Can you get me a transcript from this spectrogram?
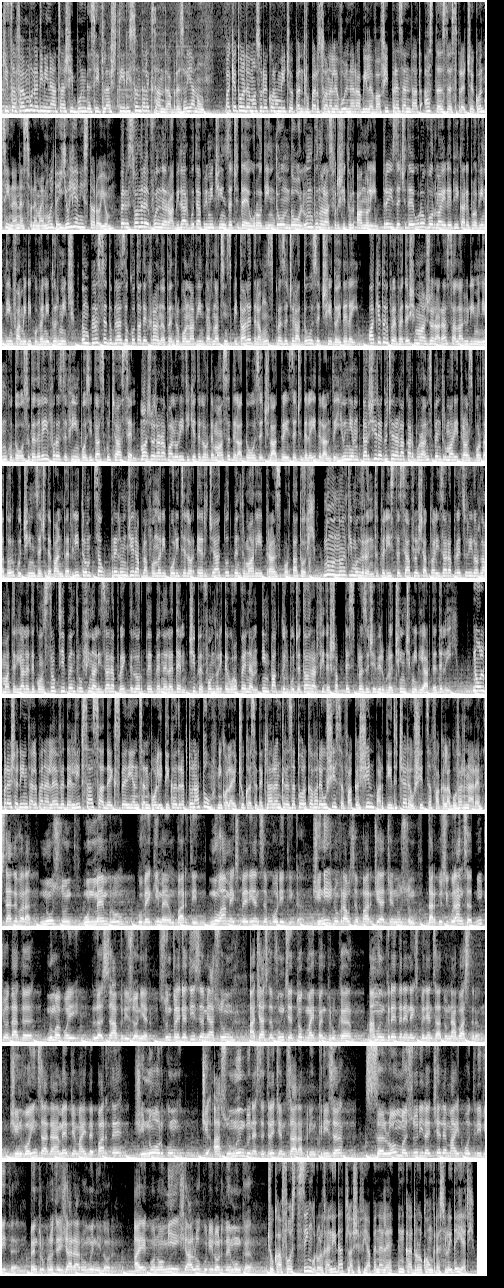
Kiss FM, bună dimineața și bun găsit la știri, sunt Alexandra Brezoianu. Pachetul de măsuri economice pentru persoanele vulnerabile va fi prezentat astăzi despre ce conține, ne spune mai multe Iulie Nistoroiu. Persoanele vulnerabile ar putea primi 50 de euro din două în două luni până la sfârșitul anului. 30 de euro vor lua elevii care provin din familii cu venituri mici. În plus, se dublează cota de hrană pentru bolnavi internați în spitale de la 11 la 22 de lei. Pachetul prevede și majorarea salariului minim cu 200 de lei fără să fie impozitați cu CAS, majorarea valorii etichetelor de masă de la 20 la 30 de lei de la 1 iunie, dar și reducerea la carburanți pentru mari transportatori cu 50 de bani per litru sau prelungirea plafonării polițelor RCA tot pentru mari transportatori. Nu în ultimul rând, pe listă se află și actualizarea prețurilor la materiale de construcție pentru finalizarea proiectelor pe PNLD și pe fonduri europene. Impactul bugetar ar fi de 17,5 miliarde de lei. Noul președinte al PNL vede lipsa sa de experiență în politică drept un atu. Nicolae Ciucă se declară încrezător că va reuși să facă și în partid ce a reușit să facă la guvernare. Este adevărat, nu sunt un membru cu vechime în partid. Nu am experiență politică și nici nu vreau să par ceea ce nu sunt. Dar cu siguranță niciodată nu mă voi lăsa prizonier. Sunt pregătit să-mi asum această funcție tocmai pentru că am încredere în experiența dumneavoastră și în voința de a merge mai departe și nu oricum, ci asumându-ne să trecem țara prin criză, să luăm măsurile cele mai potrivite pentru protejarea românilor, a economiei și a locurilor de muncă. Ciucă a fost singurul candidat la șefia PNL în cadrul congresului de ieri.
